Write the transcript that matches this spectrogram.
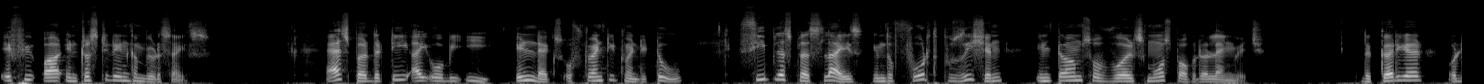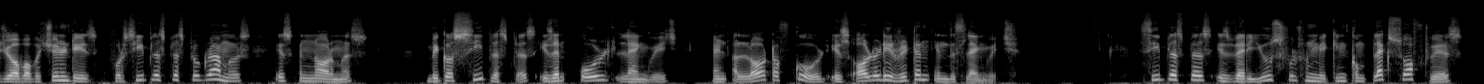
if you are interested in computer science. As per the TIOBE index of 2022, C++ lies in the fourth position in terms of world's most popular language. The career or job opportunities for C++ programmers is enormous because C++ is an old language and a lot of code is already written in this language. C++ is very useful for making complex softwares,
